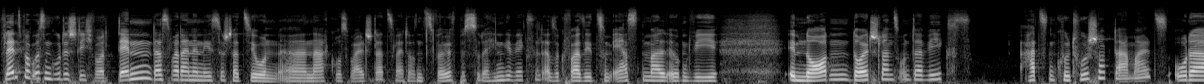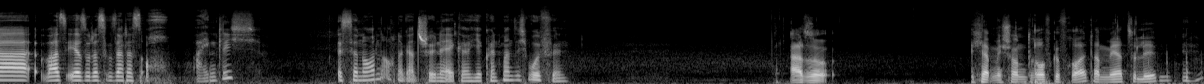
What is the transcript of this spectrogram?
Flensburg ist ein gutes Stichwort, denn das war deine nächste Station äh, nach Großwaldstadt. 2012 bist du dahin gewechselt, also quasi zum ersten Mal irgendwie im Norden Deutschlands unterwegs. Hat es einen Kulturschock damals oder war es eher so, dass du gesagt hast, ach, eigentlich ist der Norden auch eine ganz schöne Ecke, hier könnte man sich wohlfühlen? Also, ich habe mich schon drauf gefreut, am Meer zu leben. Mhm.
